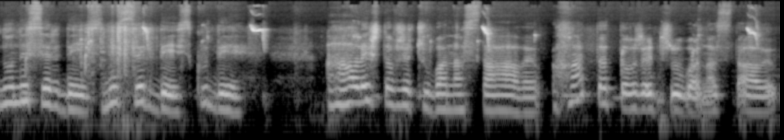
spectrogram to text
Ну, не сердись, не сердись, куди? Але ж то вже чуба наставив. А то то вже чуба наставив.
